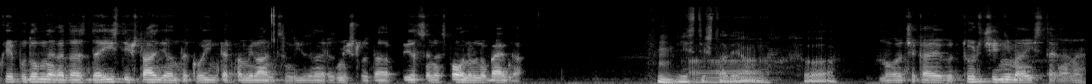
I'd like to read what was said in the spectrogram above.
kaj podobnega, da, da je isti stadion, tako Inter pa Milan, sem jih zdaj razmišljal, da jaz se ne spomnim nobenega. Hm, isti stadion. Uh. Mogoče kaj v Turčiji nima istega, ne?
